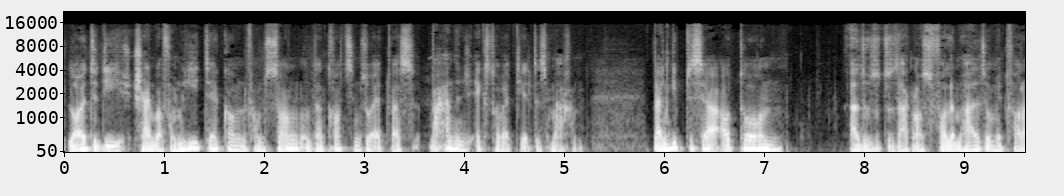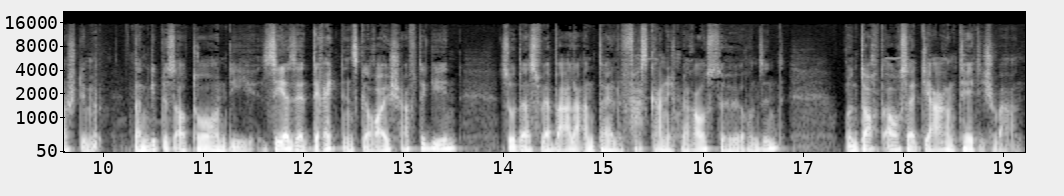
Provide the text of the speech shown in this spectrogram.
Leute, die scheinbar vom Lied herkommen, vom Song und dann trotzdem so etwas wahnsinnig Extrovertiertes machen. Dann gibt es ja Autoren, also sozusagen aus vollem Hals und mit voller Stimme. Dann gibt es Autoren, die sehr, sehr direkt ins Geräuschhafte gehen, so dass verbale Anteile fast gar nicht mehr rauszuhören sind und dort auch seit Jahren tätig waren.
